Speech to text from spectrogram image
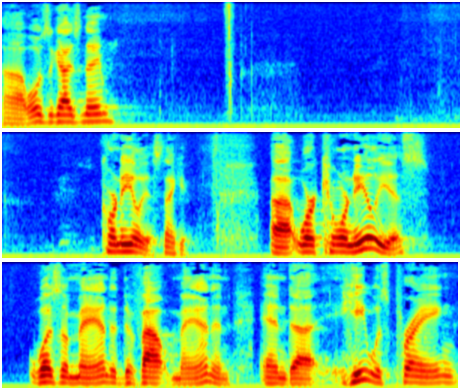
uh, what was the guy's name? Cornelius, thank you. Uh, where Cornelius was a man, a devout man, and, and uh, he was praying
